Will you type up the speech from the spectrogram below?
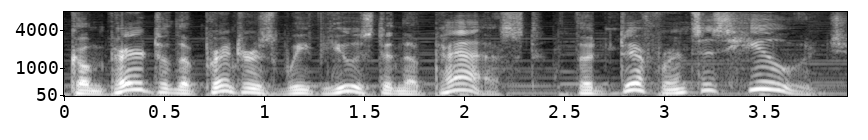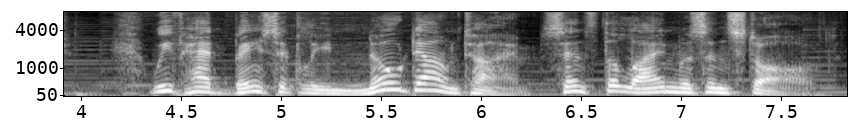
Compared to the printers we've used in the past, the difference is huge we've had basically no downtime since the line was installed.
